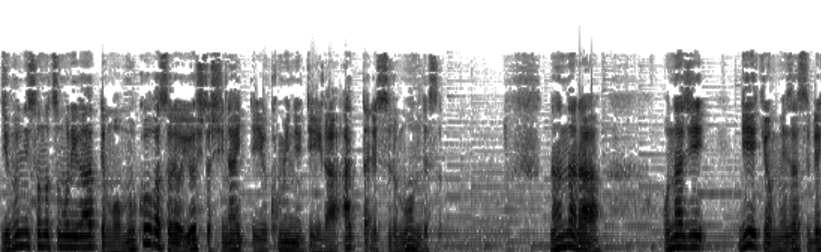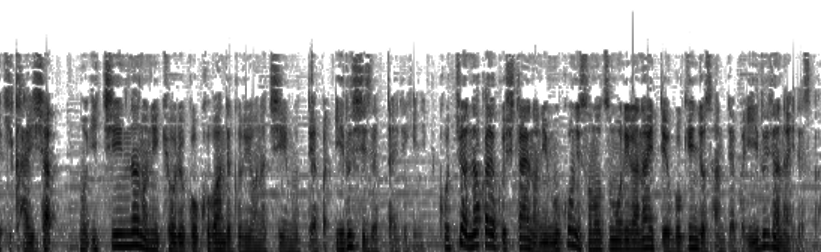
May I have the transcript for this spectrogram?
自分にそのつもりがあっても向こうがそれを良しとしないっていうコミュニティがあったりするもんです。なんなら、同じ利益を目指すべき会社の一員なのに協力を拒んでくるようなチームってやっぱいるし、絶対的に。こっちは仲良くしたいのに向こうにそのつもりがないっていうご近所さんってやっぱいるじゃないですか。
